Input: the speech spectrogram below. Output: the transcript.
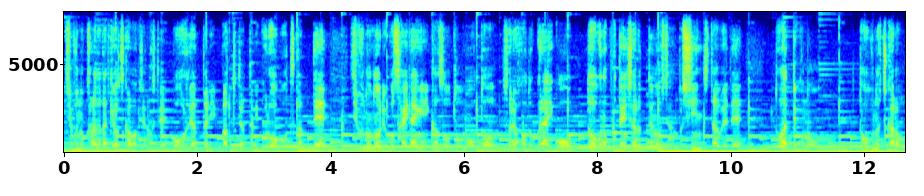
自分の体だけを使うわけじゃなくてボールであったりバットであったりグローブを使って自分の能力を最大限生かそうと思うとそれほどぐらいこう道具のポテンシャルっていうのをちゃんと信じた上でどうやってこの道具の力を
